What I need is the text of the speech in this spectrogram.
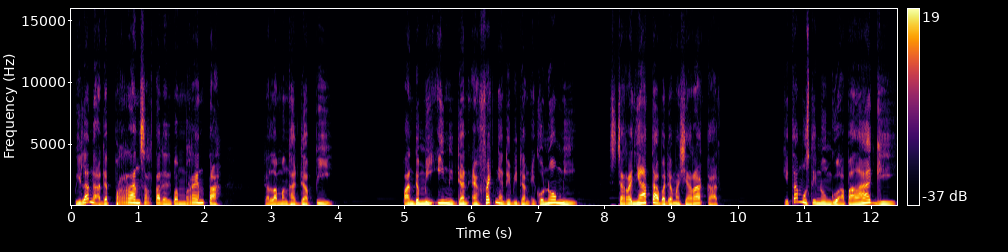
Bila nggak ada peran serta dari pemerintah dalam menghadapi pandemi ini dan efeknya di bidang ekonomi secara nyata pada masyarakat, kita mesti nunggu apa lagi?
